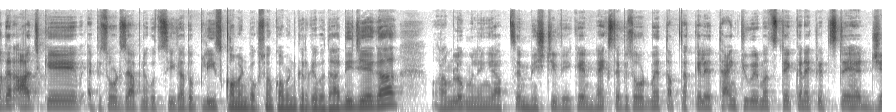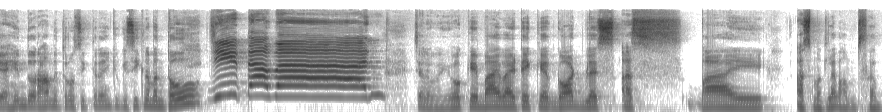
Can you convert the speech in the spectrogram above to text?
अगर आज के एपिसोड से आपने कुछ सीखा तो प्लीज़ कॉमेंट बॉक्स में कॉमेंट करके बता दीजिएगा। और हम लोग मिलेंगे आपसे मिस्टी वे के नेक्स्ट एपिसोड में। तब तक के लिए thank you very much stay connected stay है जय हिंद और हाँ मित्रों सीखते रहें क्योंकि सीखना बनता हो। चलो भाई okay bye bye take care God bless us by us मतलब हम सब।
